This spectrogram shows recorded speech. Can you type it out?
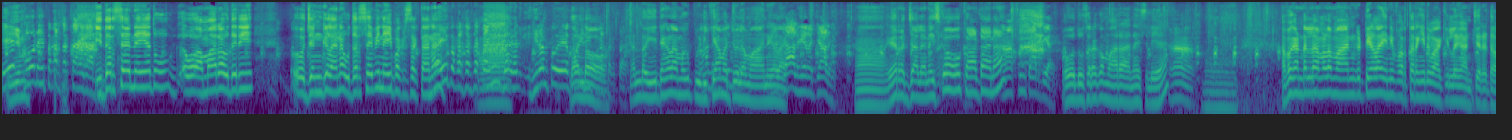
ये- ठो नहीं पकड़ सकता एक आदमी. इधर से नहीं है तो वो हमारा उधर ही वो जंगल है ना उधर से भी नहीं पकड़ सकता है ना नहीं पकड़ सकता कहीं हिरन को एक कोई കണ്ടോ नहीं पकड़ सकता. കണ്ടോ ഈറ്റങ്ങളെ നമുക്ക് പിടിക്കാൻ പറ്റൂല മാനുകളെ जाल है जाल है. ആ ये रज्जाल है ना इसको वो काटा है ना हाँ सिंह काट दिया है. वो दूसरा को मारा है ना इसलिए हाँ അപ്പൊ കണ്ടല്ലോ നമ്മളെ മാൻകുട്ടികളെ ഇനി പുറത്തിറങ്ങിയിട്ട് ബാക്കിയുള്ളത് കാണിച്ചു തരാം കേട്ടോ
